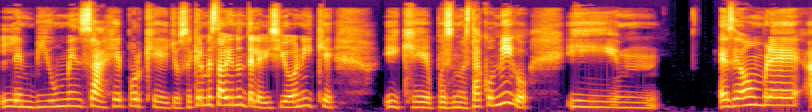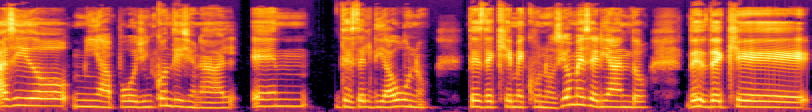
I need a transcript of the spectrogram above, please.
le envío un mensaje porque yo sé que él me está viendo en televisión y que, y que pues no está conmigo. Y mm, ese hombre ha sido mi apoyo incondicional en, desde el día uno, desde que me conoció mesereando, desde que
